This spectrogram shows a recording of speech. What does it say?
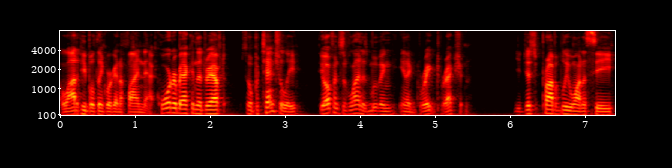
A lot of people think we're going to find that quarterback in the draft, so potentially the offensive line is moving in a great direction. You just probably want to see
